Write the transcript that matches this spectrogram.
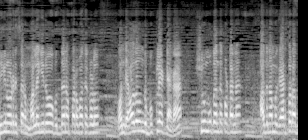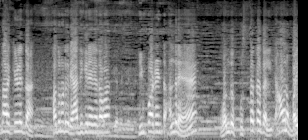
ಈಗ ನೋಡ್ರಿ ಸರ್ ಮಲಗಿರುವ ಬುದ್ಧನ ಪರ್ವತಗಳು, ಒಂದ್ ಯಾವ್ದೋ ಒಂದು ಬುಕ್ಲೆಟ್ನಾಗ ಶಿವಮೊಗ್ಗ ಅಂತ ಕೊಟ್ಟನ, ಅದು ನಮ್ಗೆ ಎರಡ್ ಸಾವಿರದ ಕೇಳಿದ್ದ. ಅದು ನೋಡಿದ್ರೆ ಯಾದಗಿರಿ ಆಗದವ ಇಂಪಾರ್ಟೆಂಟ್ ಅಂದ್ರೆ, ಒಂದು ಪುಸ್ತಕದಲ್ಲಿ ಯಾವ ಬೈ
